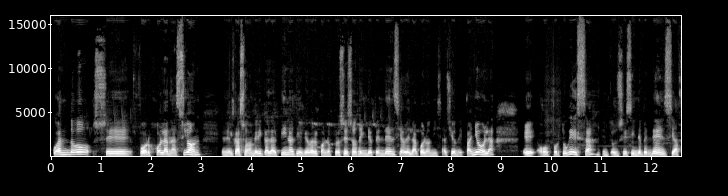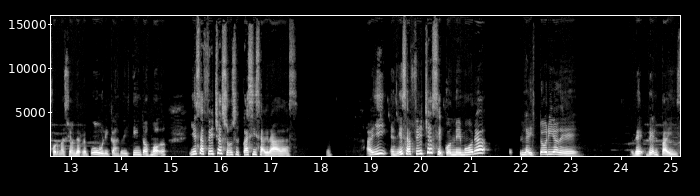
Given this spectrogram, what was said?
cuando se forjó la nación. En el caso de América Latina tiene que ver con los procesos de independencia de la colonización española, eh, o portuguesa, entonces independencia, formación de repúblicas, de distintos modos, y esas fechas son casi sagradas. Ahí, en esa fecha, se conmemora la historia de, del país.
